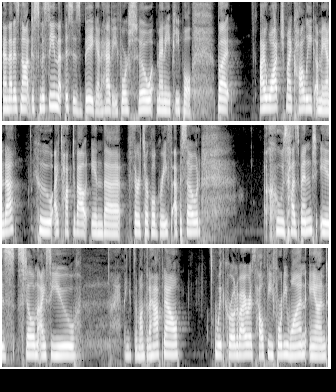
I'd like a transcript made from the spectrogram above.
And that is not dismissing that this is big and heavy for so many people. But I watch my colleague Amanda, who I talked about in the Third Circle Grief episode, whose husband is still in the ICU. I think it's a month and a half now with coronavirus, healthy 41. And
